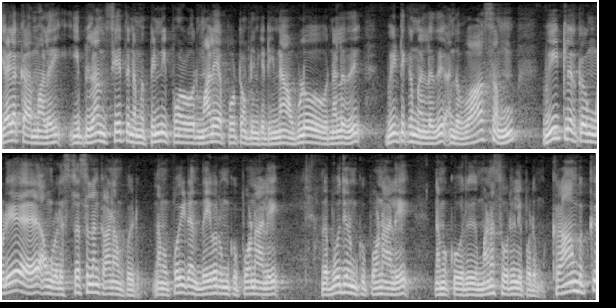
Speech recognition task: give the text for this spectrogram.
ஏலக்காய் மாலை இப்படிலாம் சேர்த்து நம்ம பின்னி போ ஒரு மாலையாக போட்டோம் அப்படின்னு கேட்டிங்கன்னா அவ்வளோ நல்லது. வீட்டுக்கும் நல்லது. அந்த வாசம் வீட்டில் இருக்கவங்களுடைய அவங்களோட ஸ்ட்ரெஸ்ஸெல்லாம் காணாமல் போயிடும். நம்ம போயிட்டு அந்த தெய்வ ரூமுக்கு போனாலே அந்த பூஜை ரூமுக்கு போனாலே நமக்கு ஒரு மனசு ஒருநிலைப்படும். கிராம்புக்கு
